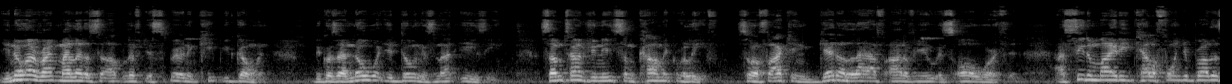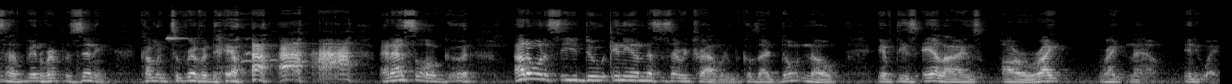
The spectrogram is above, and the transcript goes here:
You know I write my letters to uplift your spirit and keep you going because I know what you're doing is not easy. Sometimes you need some comic relief. So if I can get a laugh out of you, it's all worth it. I see the mighty California brothers have been representing coming to Riverdale. and that's all good. I don't want to see you do any unnecessary traveling because I don't know if these airlines are right right now. Anyway,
